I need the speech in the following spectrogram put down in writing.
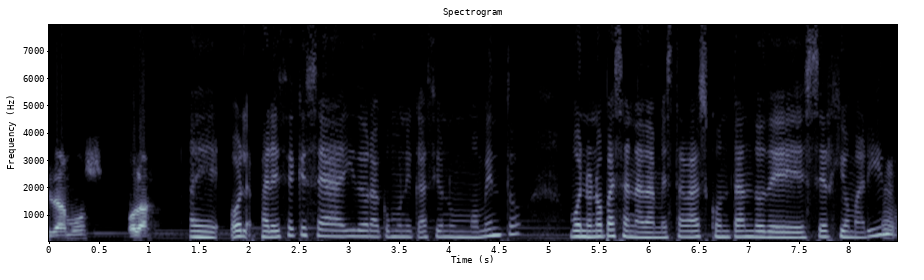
damos, hola. Eh, hola, parece que se ha ido la comunicación un momento. Bueno, no pasa nada, me estabas contando de Sergio Marín.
